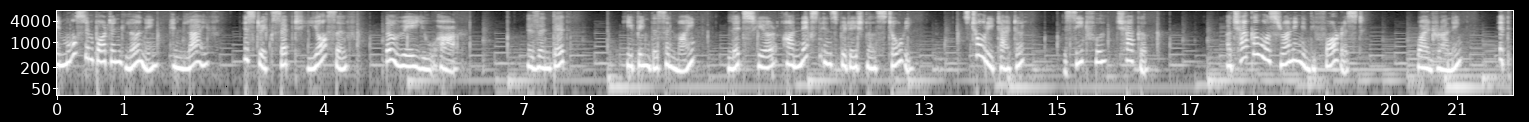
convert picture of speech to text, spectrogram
The most important learning in life is to accept yourself the way you are. Isn't it? Keeping this in mind, let's hear our next inspirational story. Story title Deceitful Jackal. A jackal was running in the forest. While running, it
